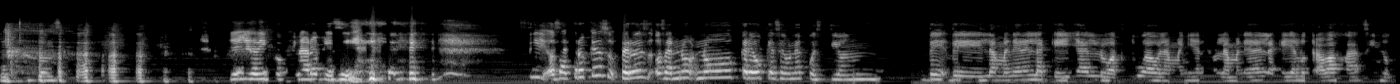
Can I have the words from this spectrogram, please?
Entonces, y ella dijo, claro que sí. sí, o sea, creo que eso, pero es, o sea, no, no creo que sea una cuestión de, de, la manera en la que ella lo actúa o la, manera, o la manera en la que ella lo trabaja, sino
